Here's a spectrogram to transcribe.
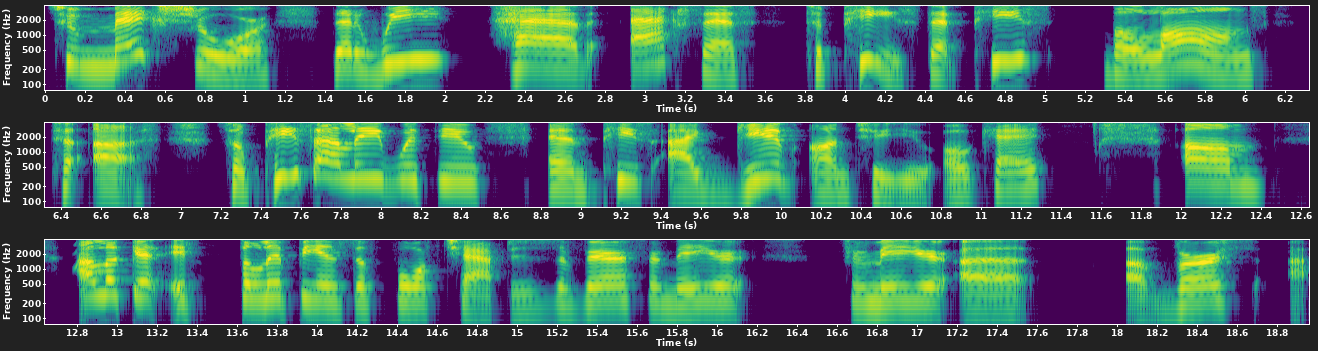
to make sure that we have access to peace, that peace belongs to us. So peace I leave with you and peace I give unto you, okay? Um I look at Philippians the 4th chapter. This is a very familiar familiar uh a verse. I,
